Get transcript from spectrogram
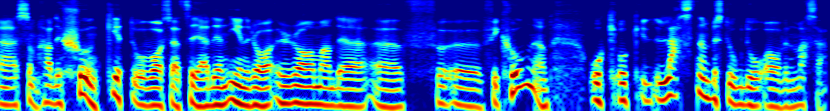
eh, som hade sjunkit och var så att säga den inramande uh, fiktionen. Och, och lasten bestod då av en massa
